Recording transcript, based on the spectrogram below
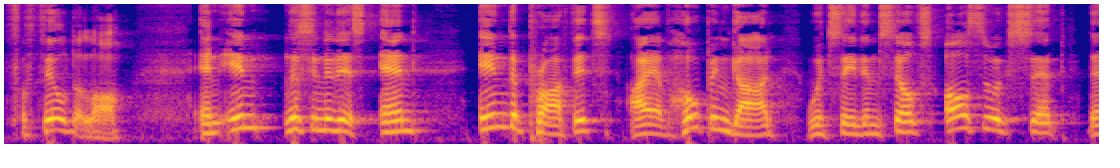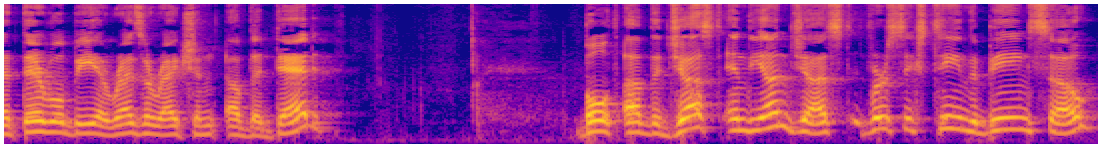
fulfilled the law. And in, listen to this, and in the prophets, I have hope in God, which they themselves also accept that there will be a resurrection of the dead, both of the just and the unjust. Verse 16, the being so,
